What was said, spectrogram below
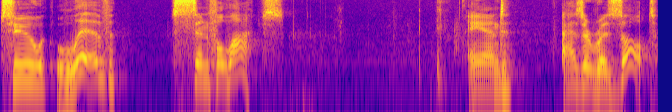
to live sinful lives. And as a result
